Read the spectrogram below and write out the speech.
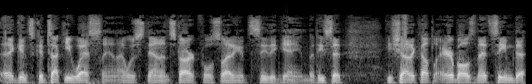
against Kentucky Wesleyan. I was down in Starkville, so I didn't get to see the game. But he said he shot a couple of air balls, and that seemed to,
